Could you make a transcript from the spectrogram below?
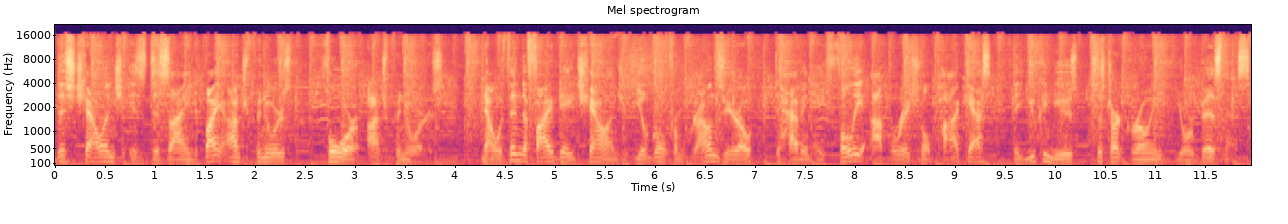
This challenge is designed by entrepreneurs for entrepreneurs. Now, within the five day challenge, you'll go from ground zero to having a fully operational podcast that you can use to start growing your business.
